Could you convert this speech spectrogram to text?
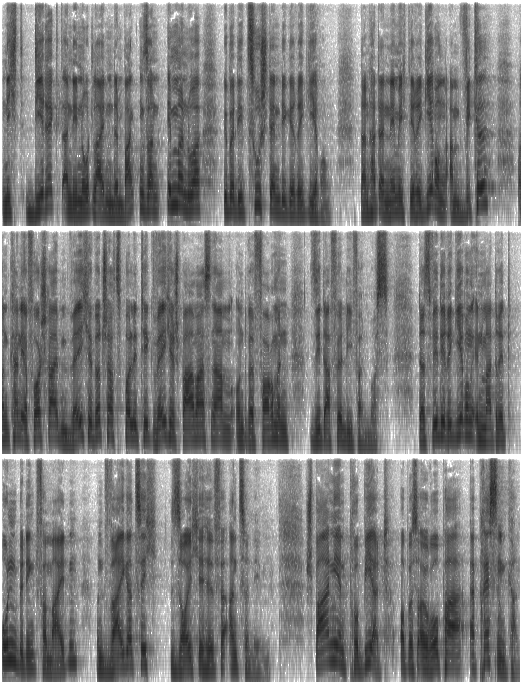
nicht direkt an die notleidenden Banken, sondern immer nur über die zuständige Regierung. Dann hat er nämlich die Regierung am Wickel und kann ihr vorschreiben, welche Wirtschaftspolitik, welche Sparmaßnahmen und Reformen sie dafür liefern muss. Das will die Regierung in Madrid unbedingt vermeiden und weigert sich, solche Hilfe anzunehmen. Spanien probiert, ob es Europa erpressen kann.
